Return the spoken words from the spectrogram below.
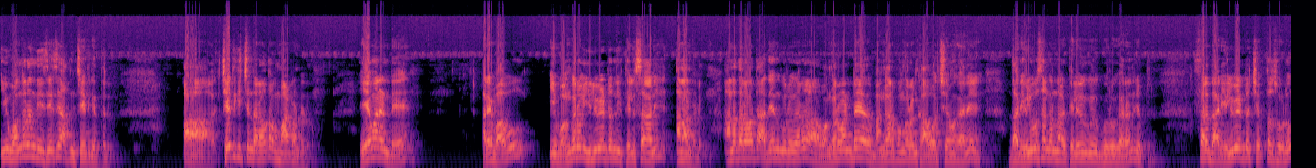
ఈ వంగరం తీసేసి అతను చేతికి ఎత్తాడు చేతికి ఇచ్చిన తర్వాత ఒక మాట అంటాడు. ఏమనంటే అరే బాబు ఈ వంగరం ఇలువేటో నీకు తెలుసా అని అని అంటాడు. అన్న తర్వాత అదేం గురుగారు ఆ వంగరం అంటే బంగారు పొంగరం కావచ్చేమో కానీ దాని ఇలువ సంగతి నాకు తెలియదు గు- గురుగారు అని చెప్తాడు. సరే దాని ఇలువేటో చెప్తా చూడు.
